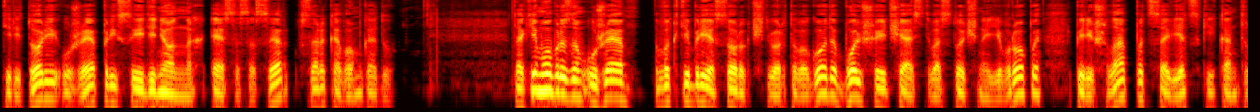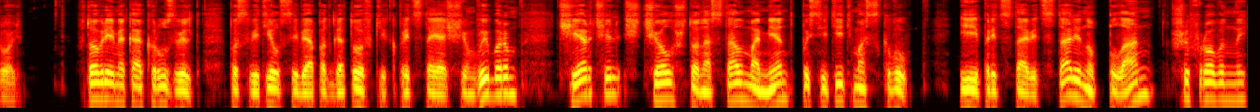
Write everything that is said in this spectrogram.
территорий, уже присоединенных СССР в 1940 году. Таким образом, уже в октябре 1944 года большая часть Восточной Европы перешла под советский контроль. В то время как Рузвельт посвятил себя подготовке к предстоящим выборам, Черчилль счел, что настал момент посетить Москву и представить Сталину план, шифрованный,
